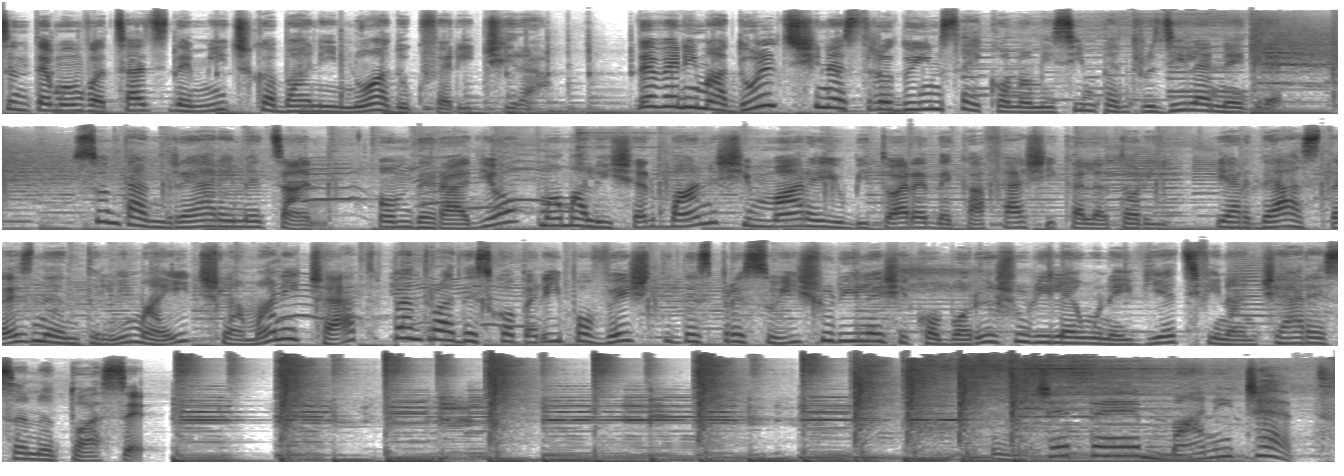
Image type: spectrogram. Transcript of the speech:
Suntem învățați de mici că banii nu aduc fericirea. Devenim adulți și ne străduim să economisim pentru zile negre. Sunt Andreea Remețan, om de radio, mama lui Șerban și mare iubitoare de cafea și călătorii. Iar de astăzi ne întâlnim aici la Money Chat pentru a descoperi povești despre suișurile și coborâșurile unei vieți financiare sănătoase. Începe Money Chat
